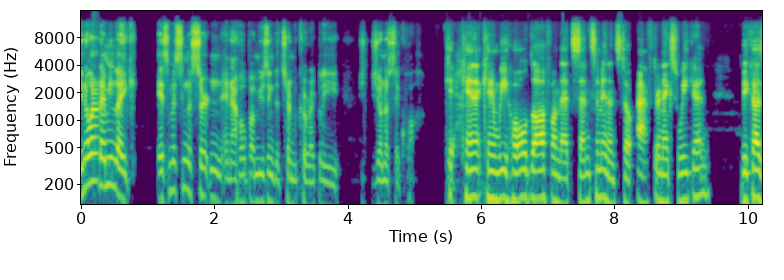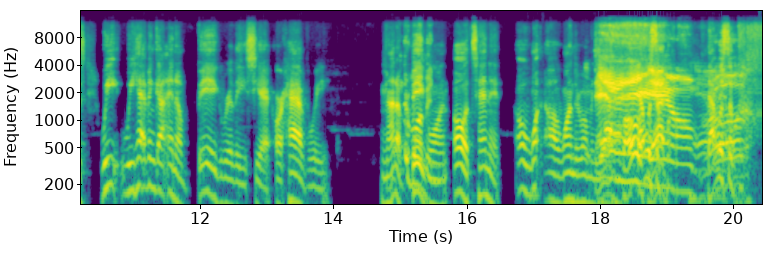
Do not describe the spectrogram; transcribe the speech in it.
You know what I mean? Like it's missing a certain, and I hope I'm using the term correctly, je ne sais quoi. Can, can can we hold off on that sentiment until after next weekend? Because we we haven't gotten a big release yet, or have we? Not a Wonder big Woman. one. Oh, Tenet. Oh, one, oh uh, Wonder Woman. Yeah, Yeah, both, that was supp- Yeah. that was Oh.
